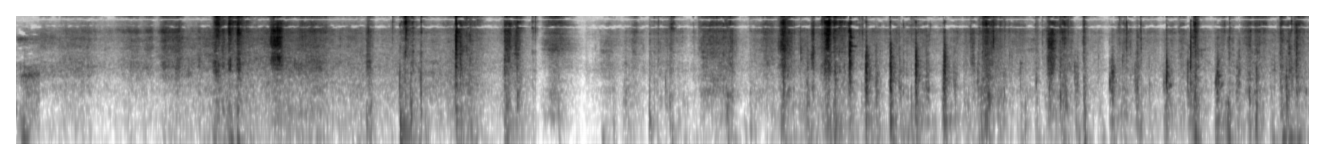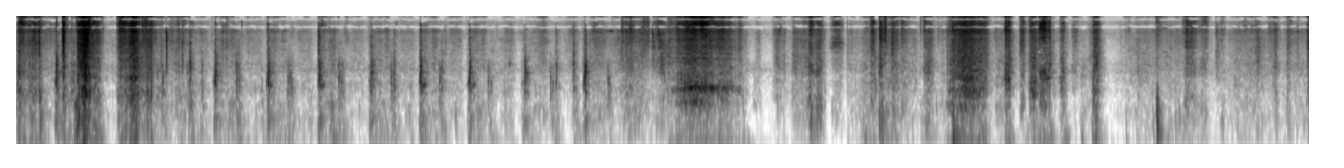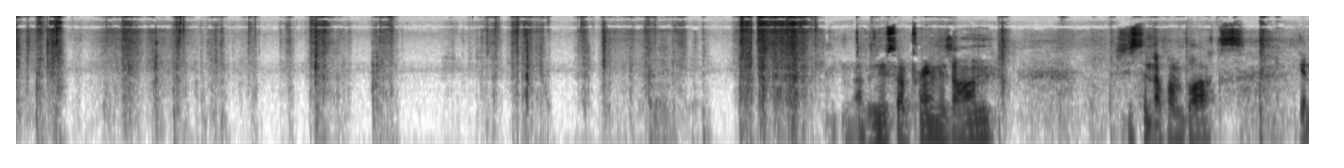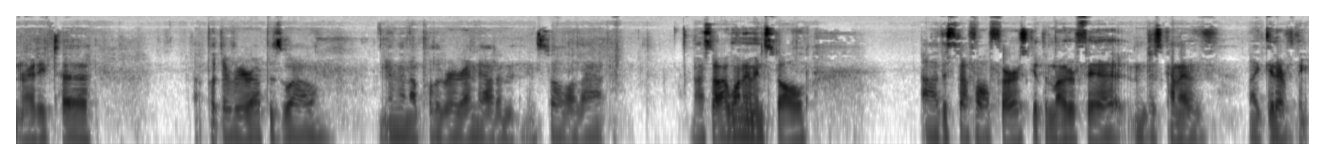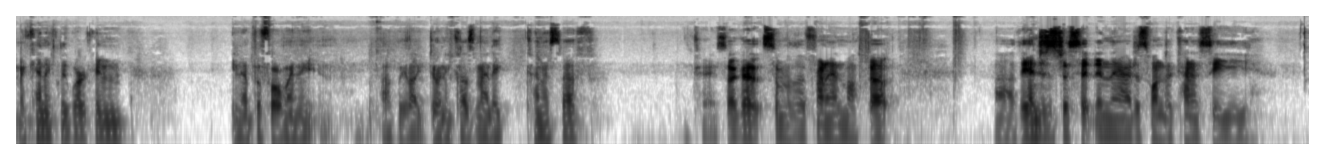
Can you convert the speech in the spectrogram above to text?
Uh, the new subframe is on. She's sitting up on blocks, getting ready to uh, put the rear up as well. And then I'll pull the rear end out and install all that. Uh, so I want to install uh, this stuff all first, get the motor fit and just kind of like get everything mechanically working, you know, before we probably like do any cosmetic kind of stuff. Okay, so I got some of the front end mocked up. Uh, the engine's just sitting in there. I just wanted to kind of see,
